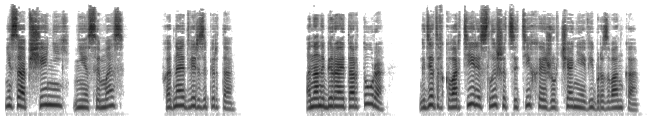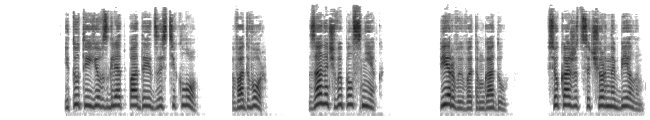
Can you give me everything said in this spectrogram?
Ни сообщений, ни СМС. Входная дверь заперта. Она набирает Артура, где-то в квартире слышится тихое журчание виброзвонка. И тут ее взгляд падает за стекло, во двор. За ночь выпал снег. Первый в этом году. Все кажется черно-белым.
